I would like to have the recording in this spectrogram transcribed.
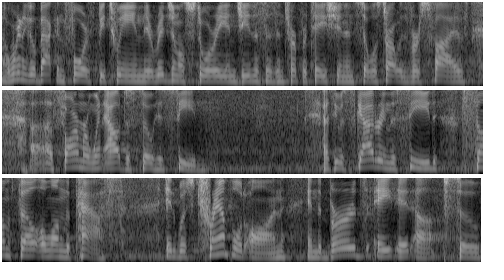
Uh, we're going to go back and forth between the original story and Jesus' interpretation. And so we'll start with verse 5. Uh, a farmer went out to sow his seed. As he was scattering the seed, some fell along the path. It was trampled on, and the birds ate it up. So,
